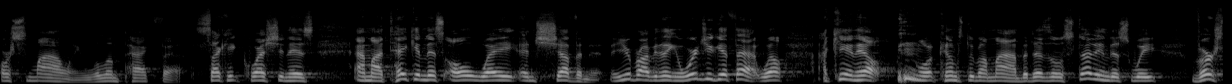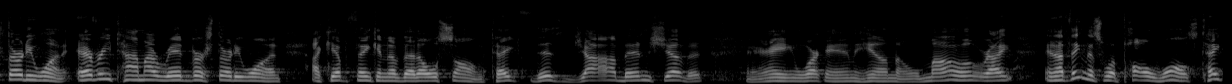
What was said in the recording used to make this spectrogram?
or smiling? We'll unpack that. Second question is Am I taking this old way and shoving it? And you're probably thinking, Where'd you get that? Well, I can't help what comes through my mind, but as I was studying this week, Verse 31, every time I read verse 31, I kept thinking of that old song Take this job and shove it. Ain't working here no more, right? And I think that's what Paul wants. Take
